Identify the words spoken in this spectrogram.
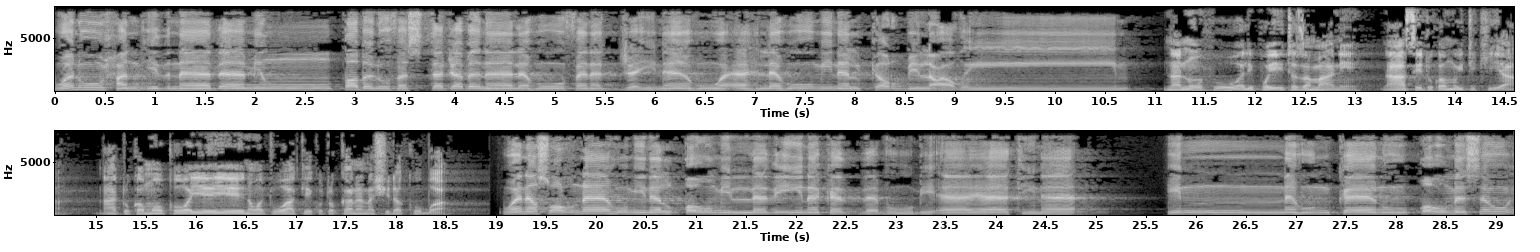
ونوحا إذ نادى من قبل فاستجبنا له فنجيناه وأهله من الكرب العظيم Na Nuhu alipoita zamani, nasi tukamuitikia, na tukamwokoa yeye na watu wake kutokana na shida kubwa. ونصرناه من القوم الذين كذبوا بآياتنا إنهم كانوا قوم سوء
